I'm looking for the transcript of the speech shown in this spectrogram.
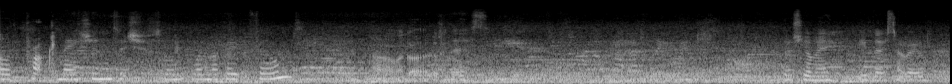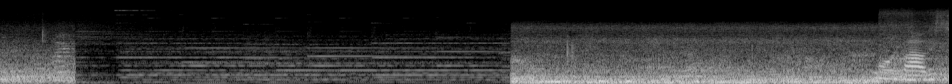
The proclamations, which is one of my favourite films. Oh my god, look at this. Looks yummy, even though it's not real. Wow, this is. This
